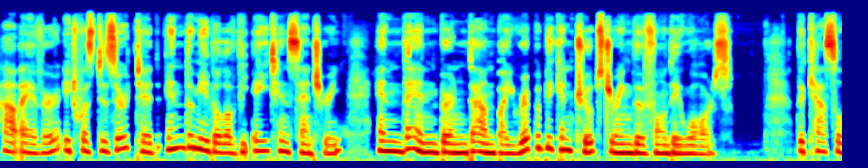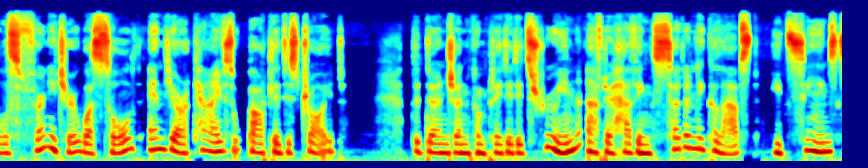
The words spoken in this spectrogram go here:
However, it was deserted in the middle of the 18th century and then burned down by Republican troops during the Vendée Wars. The castle's furniture was sold and the archives partly destroyed. The dungeon completed its ruin after having suddenly collapsed, it seems,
